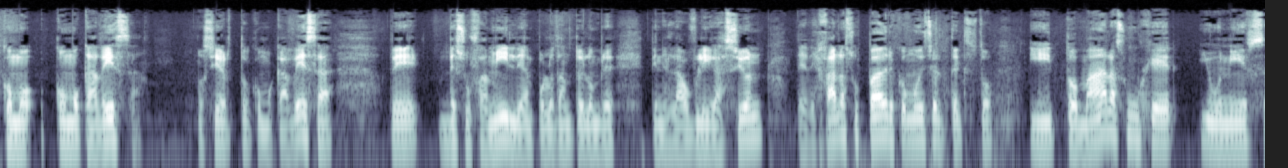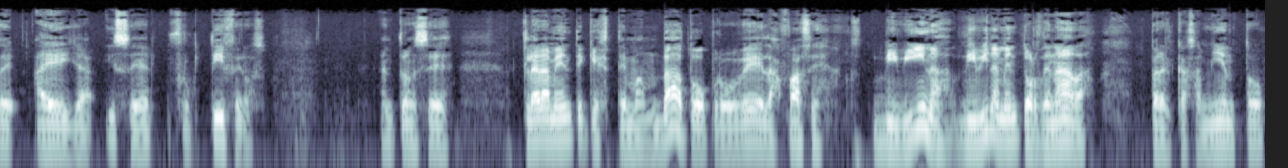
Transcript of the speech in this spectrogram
como, como cabeza, ¿no es cierto? Como cabeza de, de, su familia. Por lo tanto, el hombre tiene la obligación de dejar a sus padres, como dice el texto, y tomar a su mujer y unirse a ella y ser fructíferos. Entonces, claramente que este mandato provee las bases divinas, divinamente ordenadas para el casamiento,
